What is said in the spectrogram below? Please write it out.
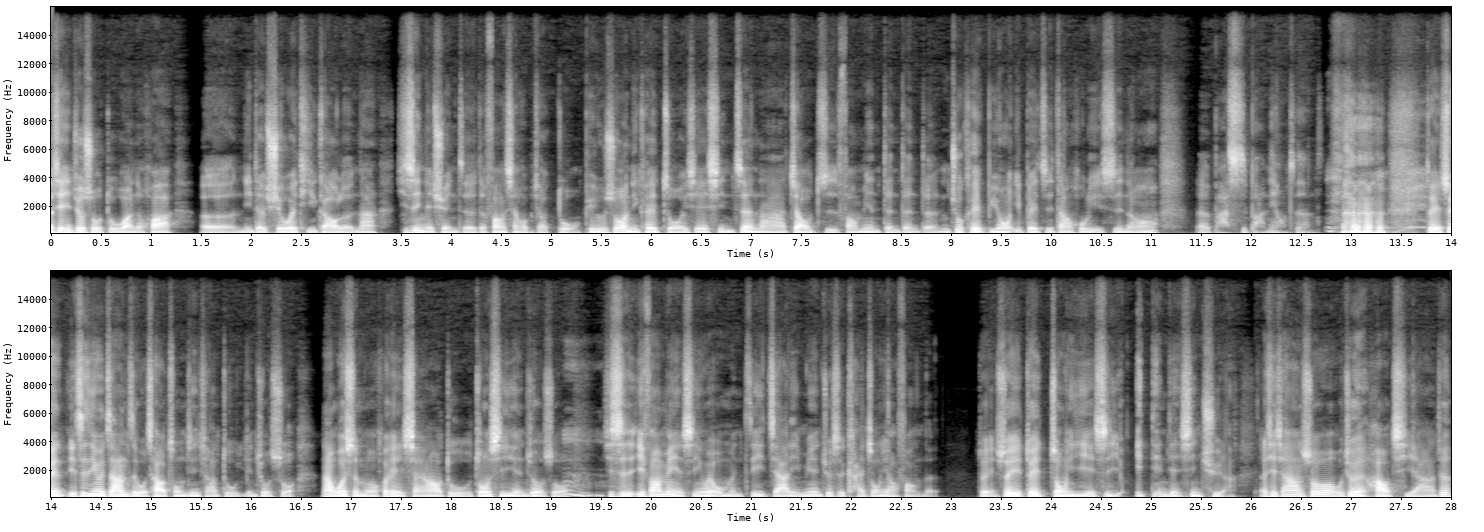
而且研究所读完的话，呃，你的学位提高了，那其实你的选择的方向会比较多。比如说，你可以走一些行政啊、教职方面等等的，你就可以不用一辈子当护理师，然后呃把屎把尿这样子。对，所以也是因为这样子，我才有冲劲想要读研究所。那为什么会想要读中西医研究所？嗯，其实一方面也是因为我们自己家里面就是开中药房的。对，所以对中医也是有一点点兴趣啦，而且常常说，我就很好奇啊，就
